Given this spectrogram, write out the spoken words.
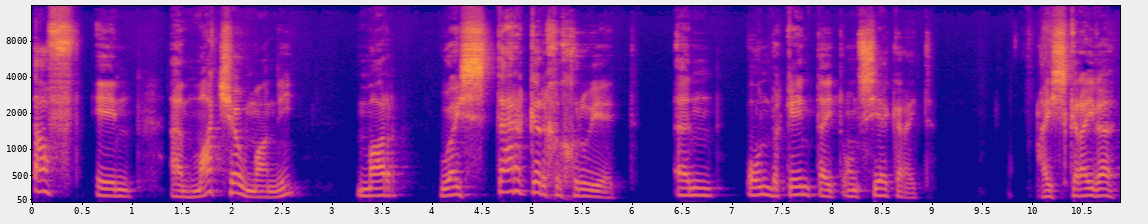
taaf en 'n macho man nie, maar hoe hy sterker gegroei het in onbekendheid, onsekerheid. Hy skrywe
